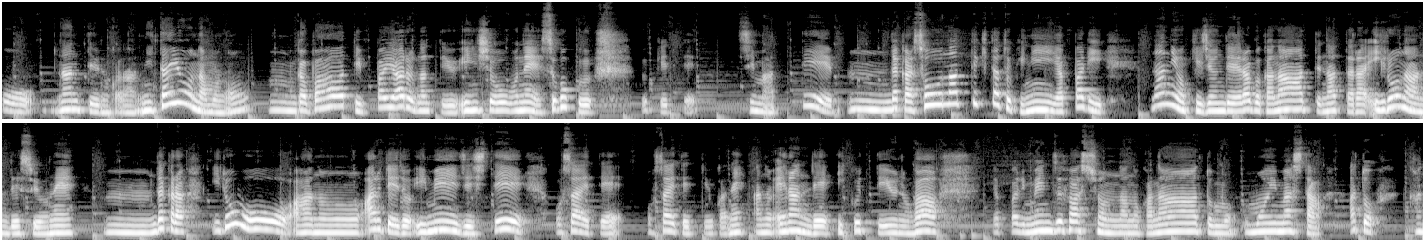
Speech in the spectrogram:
構何て言うのかな似たようなもの、うん、がバーっていっぱいあるなっていう印象をねすごく受けてしまって、うん、だからそうなってきた時にやっぱり何を基準で選ぶかなってなったら色なんですよね。うん。だから色をあのある程度イメージして抑えて抑えてっていうかねあの選んでいくっていうのがやっぱりメンズファッションなのかなとも思いました。あと必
